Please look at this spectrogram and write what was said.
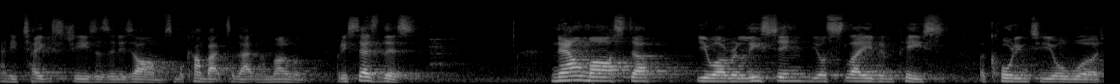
and he takes Jesus in his arms. And we'll come back to that in a moment. But he says this Now, Master, you are releasing your slave in peace according to your word.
